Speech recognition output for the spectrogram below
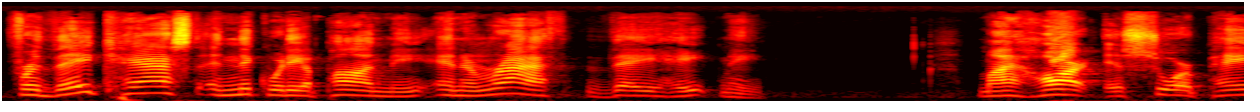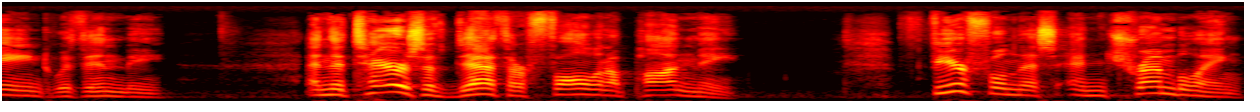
For they cast iniquity upon me, and in wrath they hate me. My heart is sore pained within me, and the terrors of death are fallen upon me. Fearfulness and trembling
